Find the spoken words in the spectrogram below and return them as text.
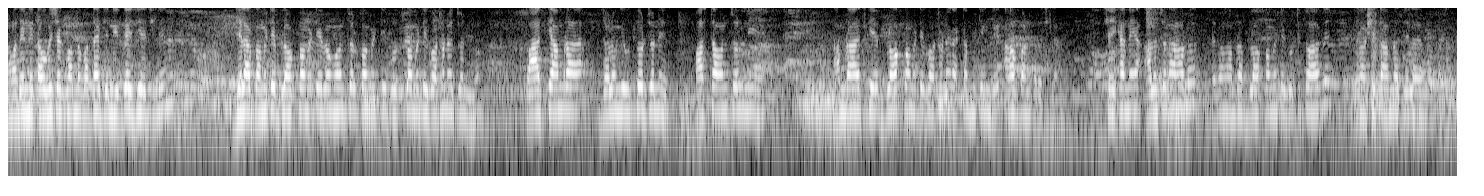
আমাদের নেতা অভিষেক বন্দ্যোপাধ্যায় যে নির্দেশ দিয়েছিলেন, জেলা কমিটি, ব্লক কমিটি এবং অঞ্চল কমিটি, বুথ কমিটি গঠনের জন্য, তো আজকে আমরা জলঙ্গি উত্তর জোনের পাঁচটা অঞ্চল নিয়ে আমরা আজকে ব্লক কমিটি গঠনের একটা মিটিং আহ্বান করেছিলাম। সেইখানে আলোচনা হলো এবং আমরা ব্লক কমিটি গঠিত হবে এবং সেটা আমরা জেলায় আমরা পাঠাবো।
